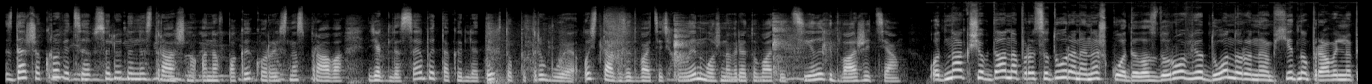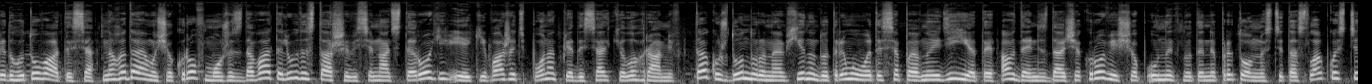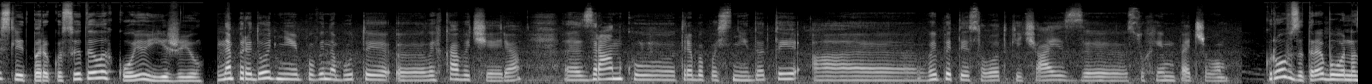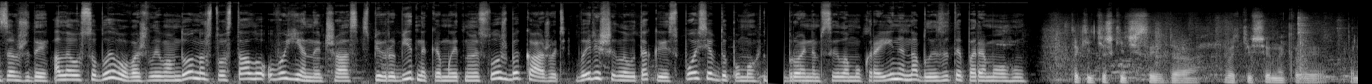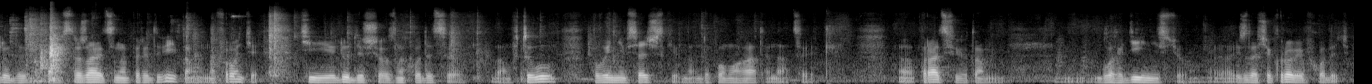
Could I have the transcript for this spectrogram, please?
Здача крові це абсолютно не страшно, а навпаки, корисна справа як для себе, так і для тих, хто потребує. Ось так за 20 хвилин можна врятувати цілих два життя. Однак, щоб дана процедура не нашкодила здоров'ю, донору необхідно правильно підготуватися. Нагадаємо, що кров можуть здавати люди старше 18 років і які важать понад 50 кілограмів. Також донору необхідно дотримуватися певної дієти. А в день здачі крові, щоб уникнути непритомності та слабкості, слід перекусити легкою їжею. Напередодні повинна бути е, легка вечеря. Е, Зранку треба поснідати, а випити солодкий чай з е, сухим печивом. Кров затребувана завжди, але особливо важливим донорство стало у воєнний час. Співробітники митної служби кажуть, вирішили у такий спосіб допомогти Збройним силам України наблизити перемогу. Такі тяжкі часи для батьківщини, коли люди там сражаються на передовій, там на фронті. Ті люди, що знаходяться там в тилу, повинні всячески нам допомагати. Да, це як е, працею, там благодійністю е, і здача крові входить,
